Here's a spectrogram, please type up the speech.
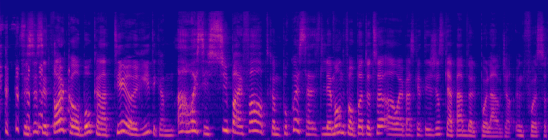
c'est ça, c'est de faire un combo qu'en théorie, t'es comme Ah ouais, c'est super fort. comme pourquoi ça, le monde ne font pas tout ça? Ah ouais, parce que t'es juste capable de le pull out, genre une fois sur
